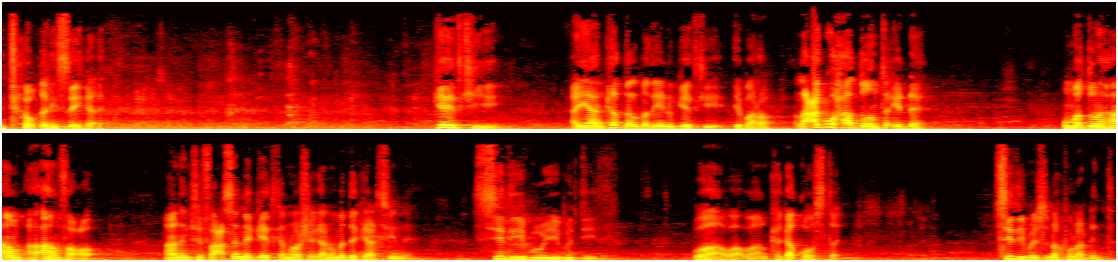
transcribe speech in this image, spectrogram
Intaa u qaniinsan yahay. Geedkii ayaan ka dalbaday inuu geedkii ibaro lacag waxaa doonta idheh ummadduna ha anfaco. Aan intifaacsanna geedka noo sheegaan ummadda gaadhsiina sidii buu iigu diiday waa waa waan kaga qoostay. Sidii buu isna kula dhintay.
